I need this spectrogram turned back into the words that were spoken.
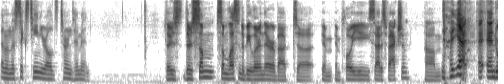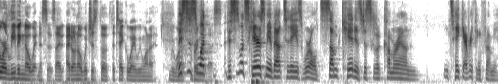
and then the 16 year old turned him in. There's there's some some lesson to be learned there about uh, em- employee satisfaction. Um, yeah, and, and, or leaving no witnesses. I, I don't know which is the, the takeaway we want to. We want this is what this. this. is what scares me about today's world. Some kid is just going to come around and take everything from you.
